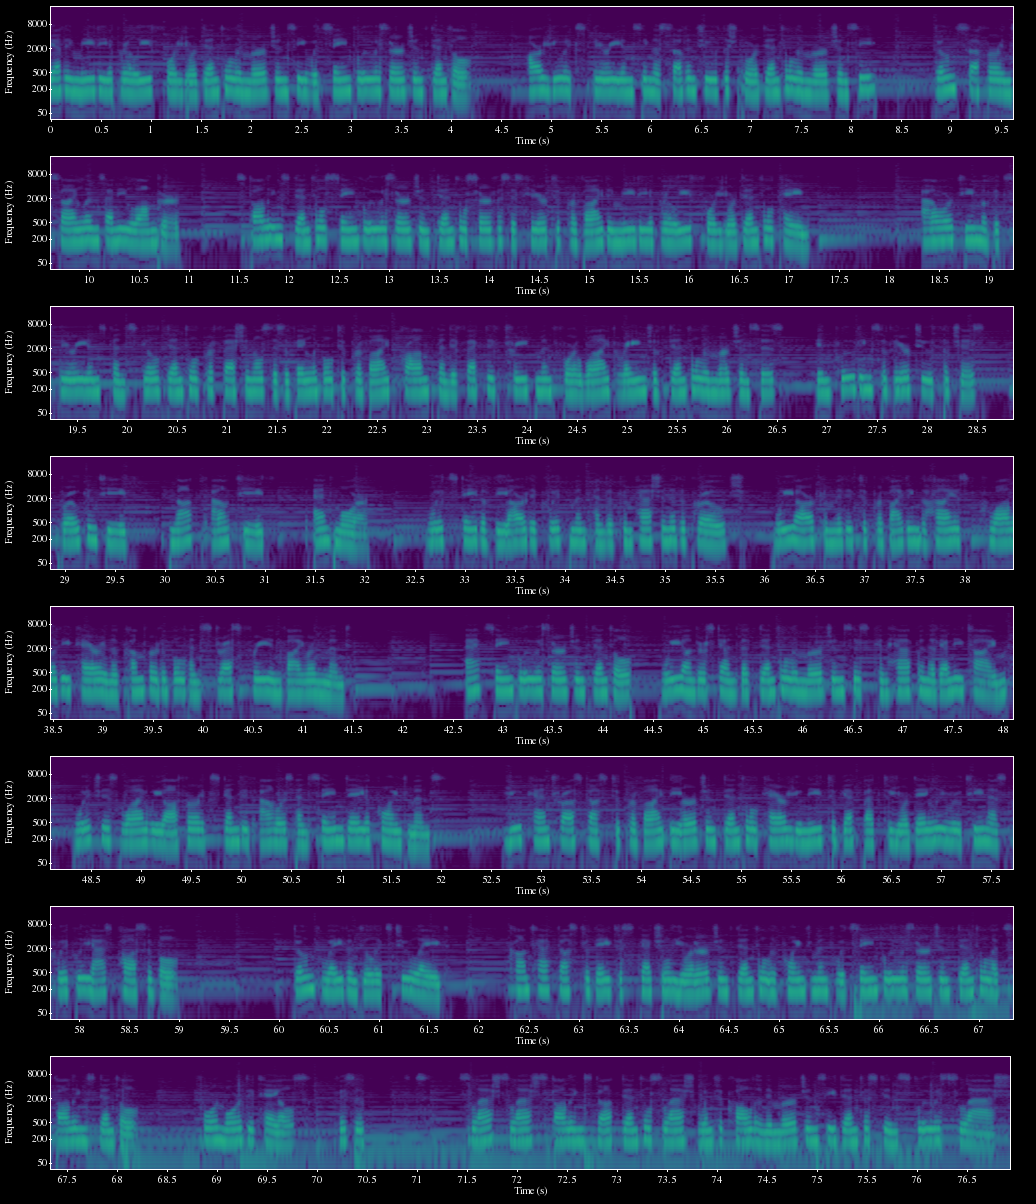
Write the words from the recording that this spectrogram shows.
Get immediate relief for your dental emergency with St. Louis Urgent Dental. Are you experiencing a sudden toothache or dental emergency? Don't suffer in silence any longer. Stallings Dental St. Louis Urgent Dental Service is here to provide immediate relief for your dental pain. Our team of experienced and skilled dental professionals is available to provide prompt and effective treatment for a wide range of dental emergencies, including severe toothaches, broken teeth, knocked out teeth, and more. With state of the art equipment and a compassionate approach, we are committed to providing the highest quality care in a comfortable and stress free environment. At St. Louis Urgent Dental, we understand that dental emergencies can happen at any time, which is why we offer extended hours and same day appointments. You can trust us to provide the urgent dental care you need to get back to your daily routine as quickly as possible. Don't wait until it's too late. Contact us today to schedule your urgent dental appointment with St. Louis Urgent Dental at Stallings Dental. For more details, visit slash slash stallings.dental slash when to call an emergency dentist in St. Louis slash.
